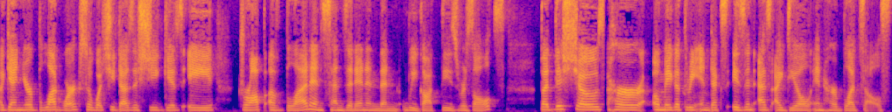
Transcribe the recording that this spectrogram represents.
again, your blood work. So what she does is she gives a drop of blood and sends it in, and then we got these results. But this shows her omega 3 index isn't as ideal in her blood cells.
